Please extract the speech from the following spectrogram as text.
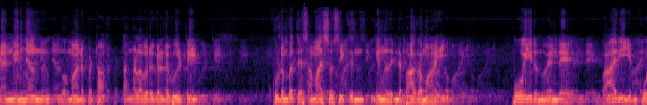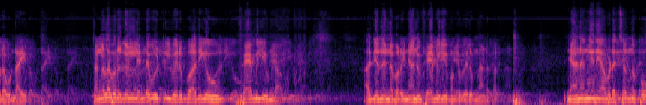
ഞാൻ മിനിഞ്ഞാന്ന് ബഹുമാനപ്പെട്ട തങ്ങളവറുകളുടെ വീട്ടിൽ കുടുംബത്തെ സമാശ്വസിക്കുന്നതിന്റെ ഭാഗമായി പോയിരുന്നു എന്റെ ഭാര്യയും കൂടെ ഉണ്ടായിരുന്നു. തങ്ങളവറുകൾ എന്റെ വീട്ടിൽ വരുമ്പോൾ അധികവും ഫാമിലി ഉണ്ടാവും. ആദ്യം തന്നെ പറയും ഞാനും ഫാമിലിയും അങ്ങ് വരും എന്നാണ് പറയുന്നത് ഞാൻ അങ്ങനെ അവിടെ ചെന്നപ്പോ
